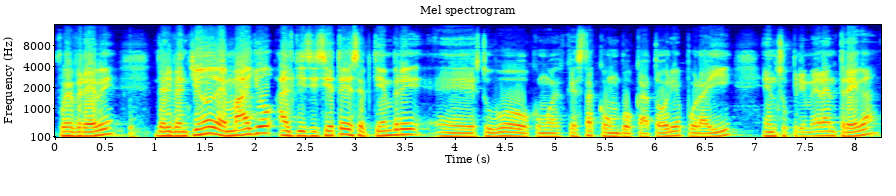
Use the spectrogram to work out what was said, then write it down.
fue breve. Del 21 de mayo al 17 de septiembre eh, estuvo como que esta convocatoria por ahí en su primera entrega.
